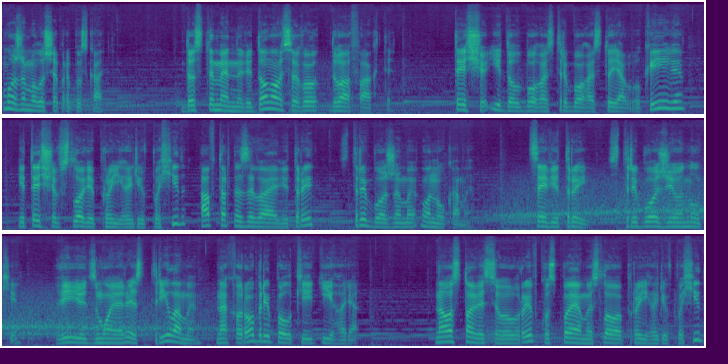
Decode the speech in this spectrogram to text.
можемо лише припускати. Достеменно відомо всього два факти: те, що ідол бога Стрибога стояв у Києві, і те, що в слові про Ігорів похід автор називає вітри стрибожими онуками. Це вітри, стрибожі онуки, віють з моєри стрілами на хоробрі полки Ігоря. На основі цього уривку з поеми Слово про Ігорів похід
